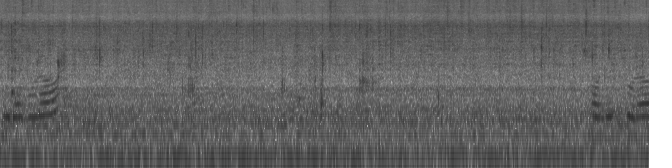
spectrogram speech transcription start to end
জিরে গুঁড়ো। হলুদ গুঁড়ো।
